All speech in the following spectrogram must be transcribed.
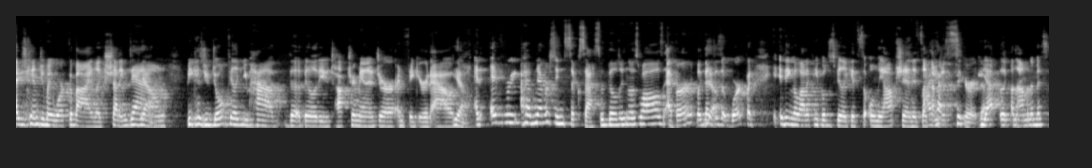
I just can't do my work goodbye, like shutting down yeah. Because you don't feel like you have the ability to talk to your manager and figure it out. Yeah. And every I have never seen success with building those walls ever. Like that yeah. doesn't work. But I think a lot of people just feel like it's the only option. It's like I am just figure it. Yeah, like I'm gonna miss.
